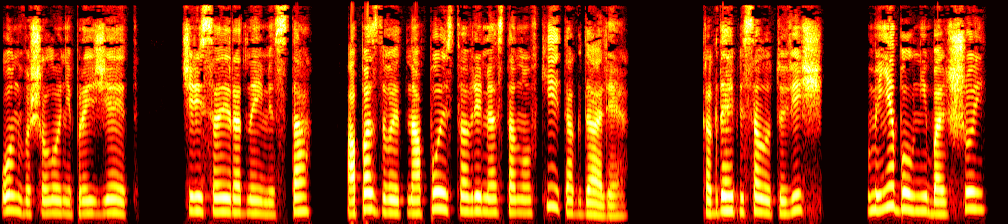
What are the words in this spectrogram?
Он в эшелоне проезжает через свои родные места, опаздывает на поезд во время остановки и так далее. Когда я писал эту вещь, у меня был небольшой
